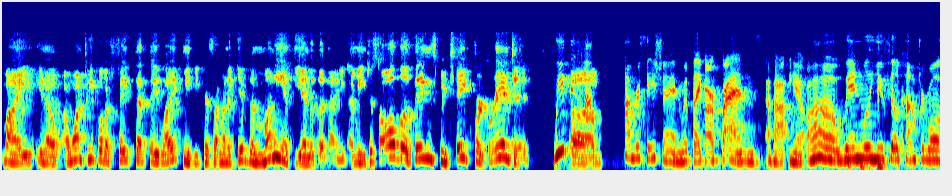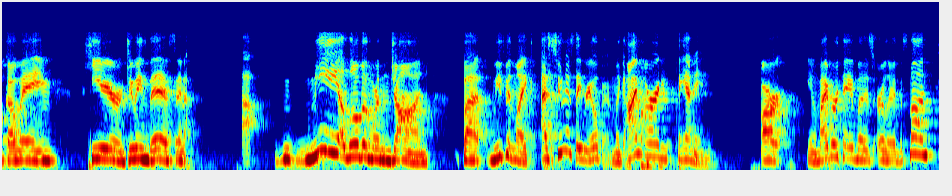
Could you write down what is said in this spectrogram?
my you know i want people to fake that they like me because i'm going to give them money at the end of the night i mean just all the things we take for granted We've been having um, a conversation with like our friends about, you know, oh, when will you feel comfortable going here, doing this? And me a little bit more than John, but we've been like, as soon as they reopen, like I'm already planning our, you know, my birthday was earlier this month.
